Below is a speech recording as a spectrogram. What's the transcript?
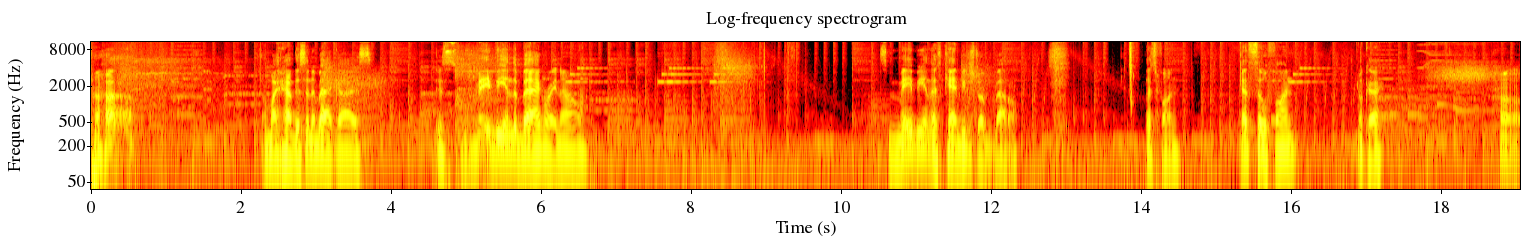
Haha. I might have this in the bag, guys. This may be in the bag right now. This may be in. This can't be disrupted battle. That's fun. That's so fun. Okay. Huh.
